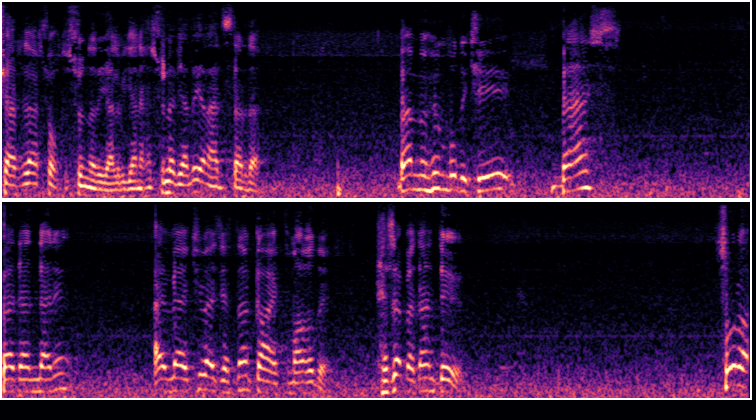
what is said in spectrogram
şərhlər çoxdur sünnədə gəlib. Yəni, sünnə deyəndə, yəni hədislərdə. Və mühüm budur ki, bəhs bədənlərin əvvəlki vəziyyətindən qayıtmağıdır. Təzə bədən deyil. Sonra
